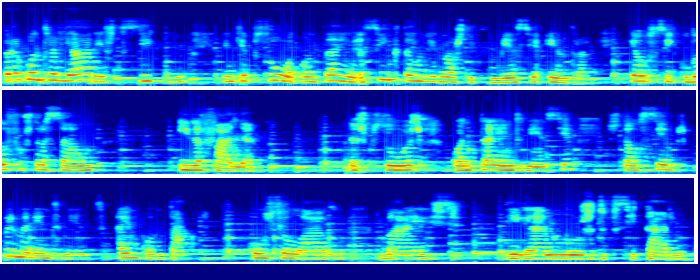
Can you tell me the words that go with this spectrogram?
para contrariar este ciclo em que a pessoa, quando tem, assim que tem um diagnóstico de demência, entra, que é o ciclo da frustração e da falha. As pessoas, quando têm demência, estão sempre permanentemente em contacto com o seu lado mais, digamos, deficitário.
